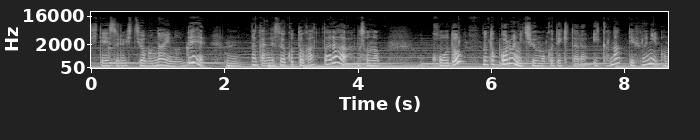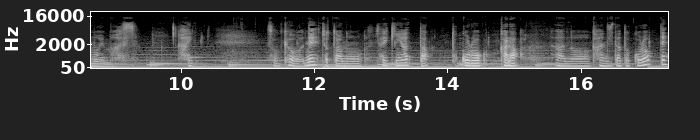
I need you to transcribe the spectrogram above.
否定する必要もないので、うん、なんかねそういうことがあったらその行動のところに注目できたらいいかなっていうふうに思います。はいそう今日はねちょっとあの最近あったところからあの感じたところで、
